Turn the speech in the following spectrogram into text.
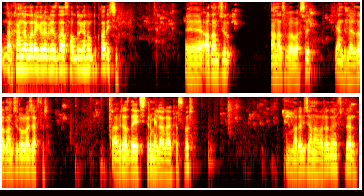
Bunlar kangallara göre biraz daha saldırgan oldukları için eee, adamcıl anası babası kendileri de adamcıl olacaktır. Tabii biraz da yetiştirmeyle alakası var. Bunları bir canavara dönüştürelim.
